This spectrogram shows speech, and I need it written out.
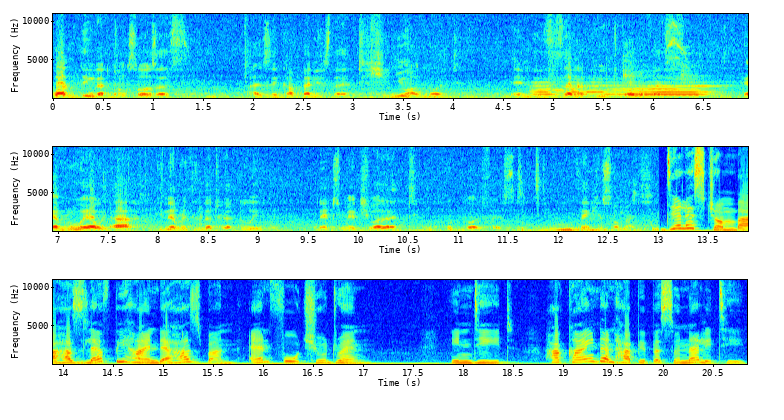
one thing that consoles us as a company is that she knew our God, and this is an appeal to all of us. Everywhere we are, in everything that we are doing, let's make sure that we put God first. Thank you so much. Dillys Chomba has left behind a husband and four children. Indeed, her kind and happy personality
